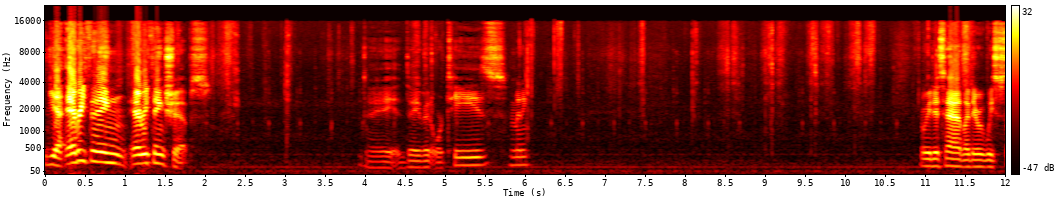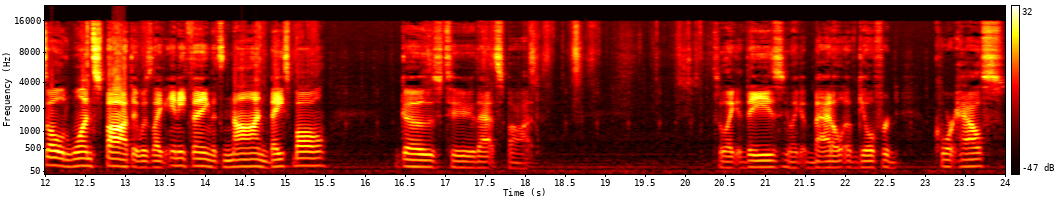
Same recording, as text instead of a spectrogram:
Yeah, everything everything ships. A David Ortiz mini. We just had like we sold one spot that was like anything that's non-baseball goes to that spot. So like these, like a Battle of Guilford Courthouse,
